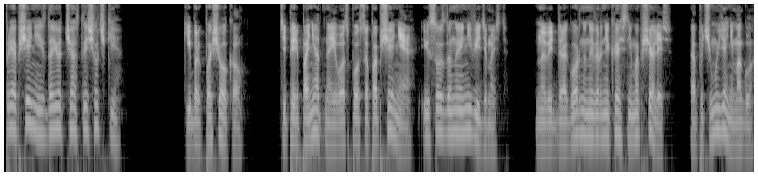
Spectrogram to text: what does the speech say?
при общении издает частые щелчки. Киборг пощелкал. Теперь понятно его способ общения и созданная невидимость. Но ведь драгорны наверняка с ним общались. А почему я не могу?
